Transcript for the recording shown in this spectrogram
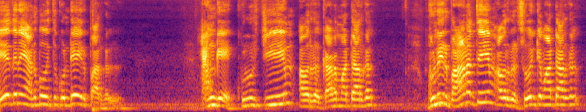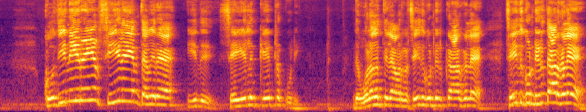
வேதனை அனுபவித்துக் கொண்டே இருப்பார்கள். அங்கே குளிர்ச்சியும் அவர்கள் காண மாட்டார்கள். குளிர் பானத்தையும் அவர்கள் சுவைக்க மாட்டார்கள். கொதிநீரையும் சீலையும் தவிர இது செயலுக்கேற்றக்கூடி இந்த உலகத்தில் அவர்கள் செய்து கொண்டிருக்கிறார்களே செய்து கொண்டிருந்தார்களே.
